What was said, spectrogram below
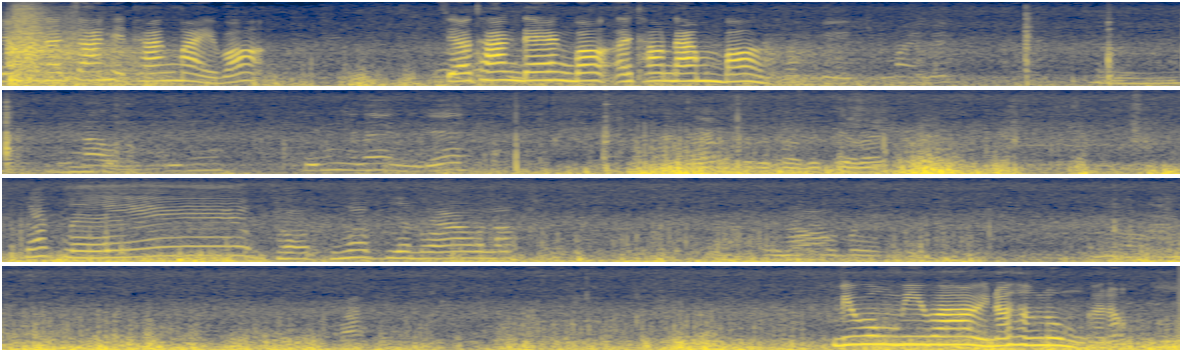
ยังเป็นอาจารย์เฮ็ด ทางใหม่บ่สิเอาทางแดงบ่เอ้ยทางดำบ่ยักเลยถอดขึ้นมาเปลี่ยนวาล์วเนาะเอาเนาะเอาเบิดมีวงมีว้าวอยู่เนาะทางลุ่มค่ะเนาะ นี่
